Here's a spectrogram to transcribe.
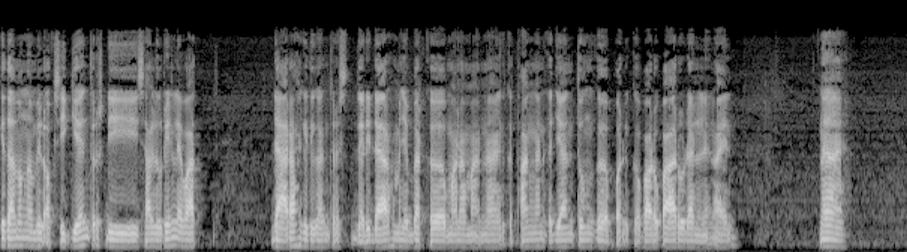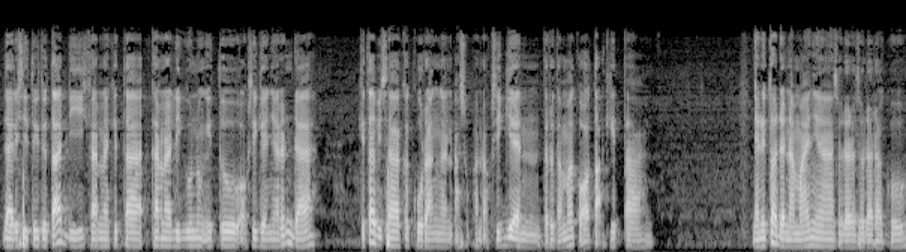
kita mengambil oksigen terus disalurin lewat darah gitu kan. Terus dari darah menyebar ke mana-mana, ke tangan, ke jantung, ke ke paru-paru dan lain-lain. Nah, dari situ itu tadi karena kita karena di gunung itu oksigennya rendah, kita bisa kekurangan asupan oksigen terutama ke otak kita. Dan itu ada namanya, saudara-saudaraku.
